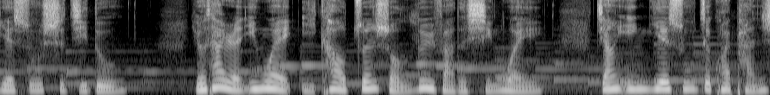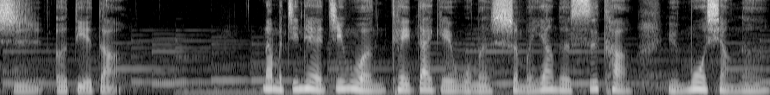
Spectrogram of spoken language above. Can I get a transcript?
耶稣是基督。犹太人因为倚靠遵守律法的行为，将因耶稣这块磐石而跌倒。那么今天的经文可以带给我们什么样的思考与默想呢？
